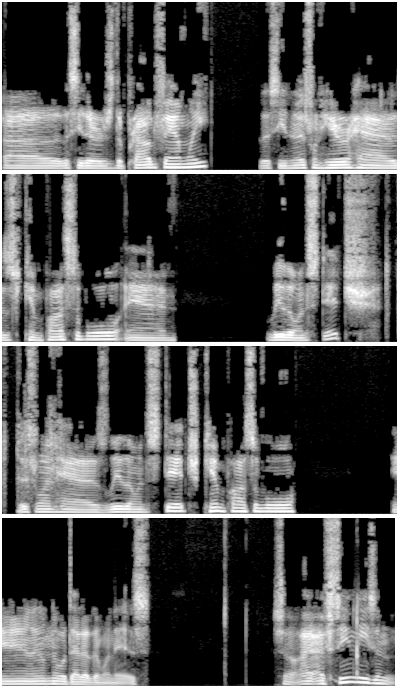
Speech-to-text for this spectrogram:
Uh, let's see. There's the Proud Family. Let's see. This one here has Kim Possible and Lilo and Stitch. This one has Lilo and Stitch, Kim Possible, and I don't know what that other one is. So I, I've seen these in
